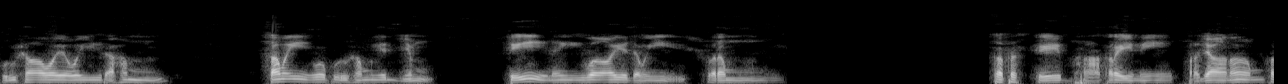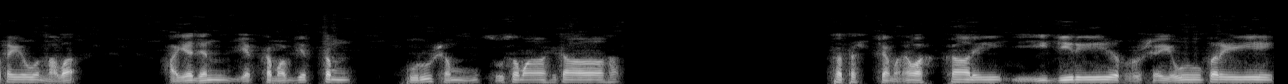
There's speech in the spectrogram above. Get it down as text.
पुरुषावयवैरहम्। तमैव पुरुषम् यज्ञम् तेनैवायजमीश्वरम् ततस्ते भ्रातरैमे प्रजानाम् पतयो नव। अयजन् व्यक्तमव्यक्तम् पुरुषम् सुसमाहिताः। ततश्च मनवः काले ईजिरे ऋषयोपरे।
